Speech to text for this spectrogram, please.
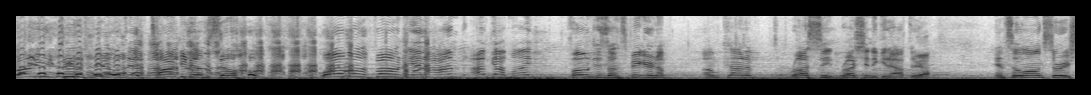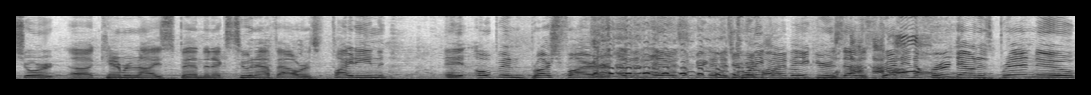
running through the fields and talking to himself while I'm on the phone. And I'm I've got my phone just on speaker and I'm I'm kind of rushing rushing to get out there. Yeah. And so, long story short, uh, Cameron and I spend the next two and a half hours fighting a open brush fire in his, in his 25 fire. acres that was threatening to burn down his brand new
